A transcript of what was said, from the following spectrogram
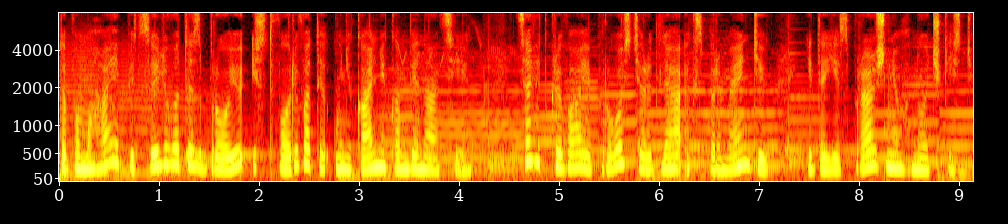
допомагає підсилювати зброю і створювати унікальні комбінації. Це відкриває простір для експериментів і дає справжню гнучкість.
